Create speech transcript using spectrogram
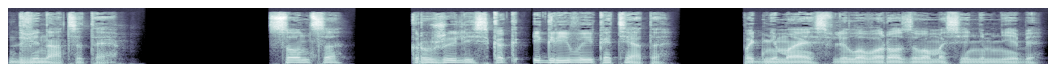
12 Солнце кружились, как игривые котята, поднимаясь в лилово-розовом осеннем небе.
